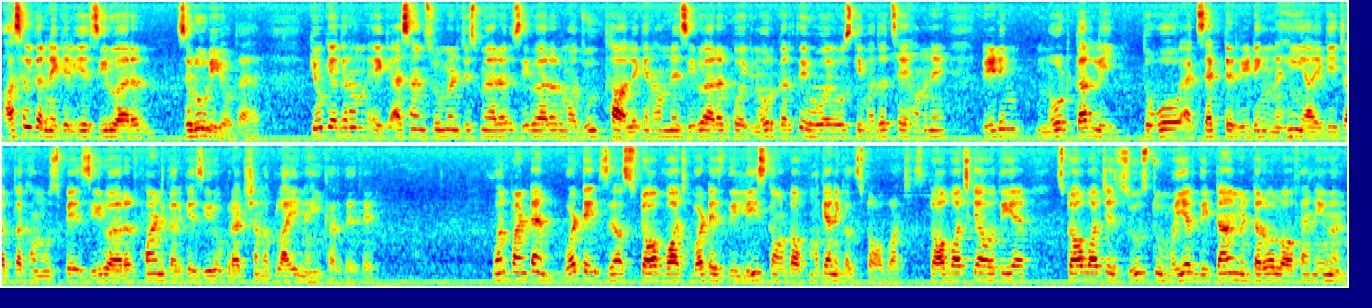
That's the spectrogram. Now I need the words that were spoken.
हासिल करने के लिए ज़ीरो एरर ज़रूरी होता है। क्योंकि अगर हम एक ऐसा इंस्ट्रूमेंट जिसमें एरर ज़ीरो एरर मौजूद था, लेकिन हमने ज़ीरो एरर को इग्नोर करते हुए उसकी मदद से हमने रीडिंग नोट कर ली तो वो एग्जैक्ट रीडिंग नहीं आएगी जब तक हम उस पर ज़ीरो एरर फाइंड करके ज़ीरो करेक्शन अप्लाई नहीं करते थे। 1.10 what is a stop watch what is the least count of mechanical stop watch stop watch क्या होती है? stopwatch is use to measure the interval of an an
